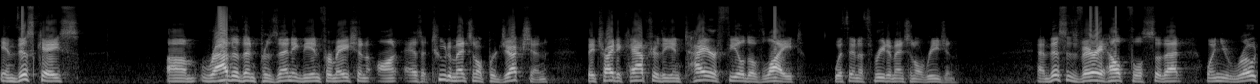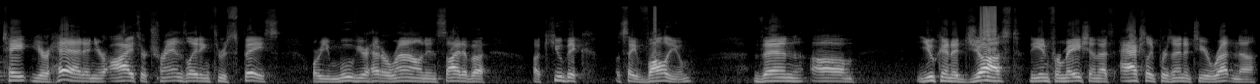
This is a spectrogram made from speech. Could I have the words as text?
In this case um, rather than presenting the information on as a two dimensional projection they try to capture the entire field of light within a three dimensional region. And this is very helpful so that when you rotate your head and your eyes are translating through space or you move your head around inside of a, a cubic let's say volume then um, you can adjust the information that's actually presented to your retina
